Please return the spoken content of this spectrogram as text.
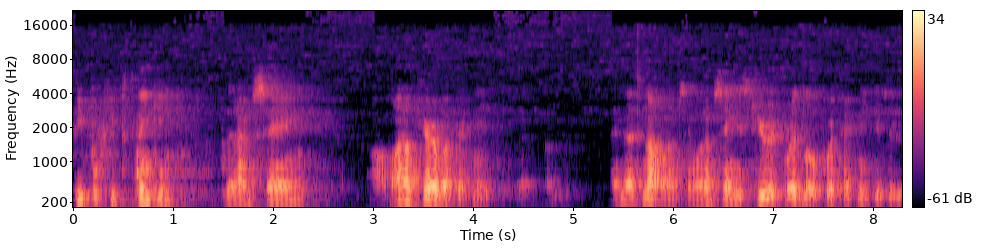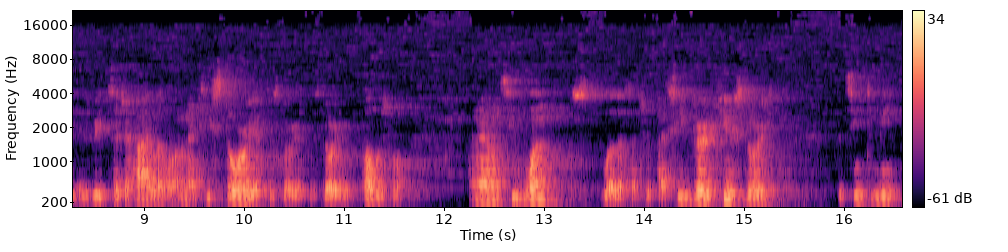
people keep thinking that I'm saying um, I don't care about technique. And that's not what I'm saying. What I'm saying is here at Breadloaf, where technique is, is reached such a high level, I mean, I see story after story after story, publishable. And I don't see one, well, that's not true. I see very few stories that seem to me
